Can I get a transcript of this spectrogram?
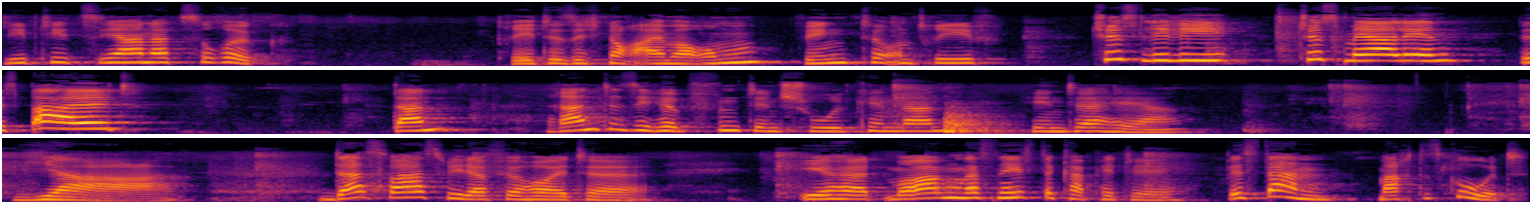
blieb Tiziana zurück, drehte sich noch einmal um, winkte und rief Tschüss Lilli, tschüss Merlin, bis bald. Dann rannte sie hüpfend den Schulkindern hinterher. Ja, das war's wieder für heute. Ihr hört morgen das nächste Kapitel. Bis dann, macht es gut.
